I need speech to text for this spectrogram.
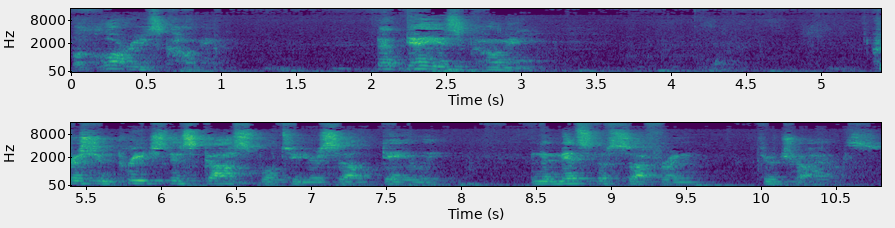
But glory is coming. That day is coming. Christian, preach this gospel to yourself daily in the midst of suffering through trials,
